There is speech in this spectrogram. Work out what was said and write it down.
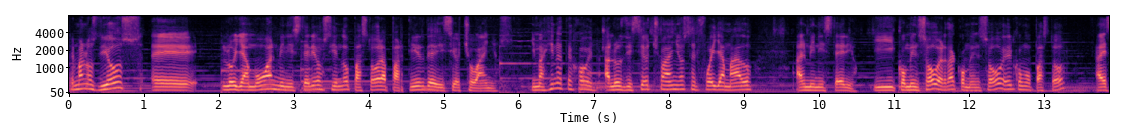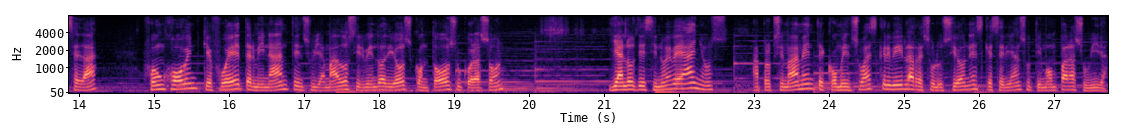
Hermanos, Dios eh, lo llamó al ministerio siendo pastor a partir de 18 años. Imagínate, joven, a los 18 años él fue llamado al ministerio y comenzó, ¿verdad? Comenzó él como pastor a esa edad. Fue un joven que fue determinante en su llamado sirviendo a Dios con todo su corazón y a los 19 años aproximadamente comenzó a escribir las resoluciones que serían su timón para su vida.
